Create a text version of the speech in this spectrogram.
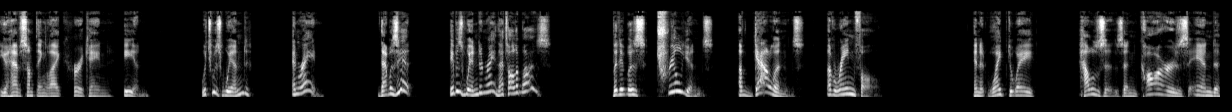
you have something like Hurricane Ian, which was wind and rain. That was it. It was wind and rain. That's all it was. But it was trillions of gallons of rainfall. And it wiped away houses and cars. And uh,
